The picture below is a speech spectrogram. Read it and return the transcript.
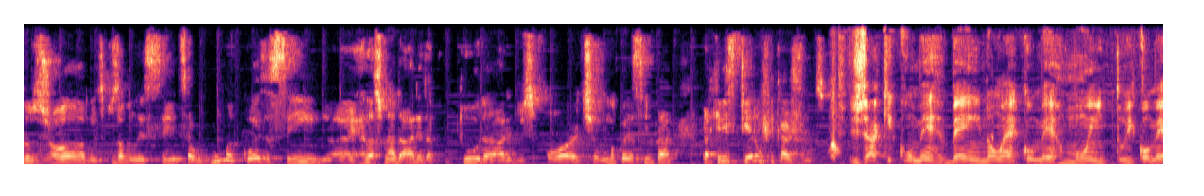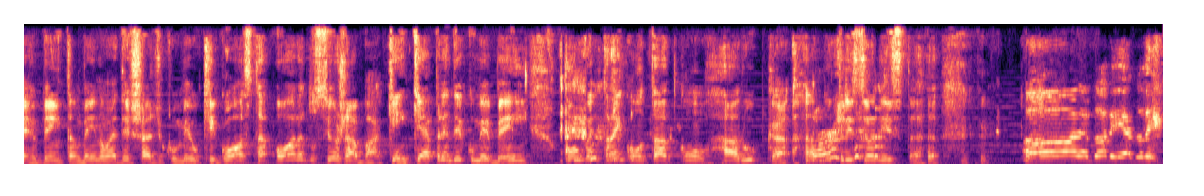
para os jovens, para os adolescentes, alguma coisa assim eh, relacionada à área da cultura, à área do esporte, alguma coisa assim para que eles queiram ficar juntos. Já que comer bem não é comer muito e comer bem também não é deixar de comer o que gosta, hora do seu jabá. Quem quer aprender a comer bem, como entrar em contato com Haruka, a nutricionista? Olha, adorei, adorei.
